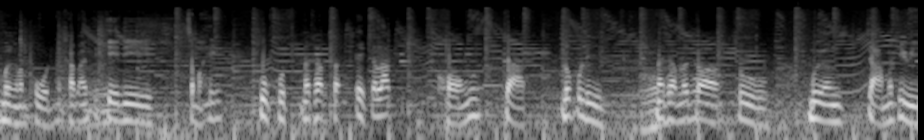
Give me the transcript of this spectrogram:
เมืองลำพูนนะครับอันนี้เจดีย์สมัยกุกุฏนะครับเอกลักษณ์ของจากลบบุรีนะครับแล้วก็สู่เมืองจามเทวี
